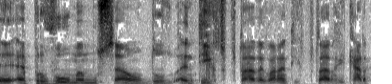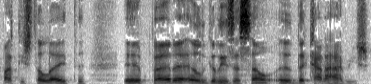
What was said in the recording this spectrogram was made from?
eh, aprovou uma moção do antigo deputado, agora antigo deputado Ricardo Batista Leite, eh, para a legalização eh, da cannabis.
